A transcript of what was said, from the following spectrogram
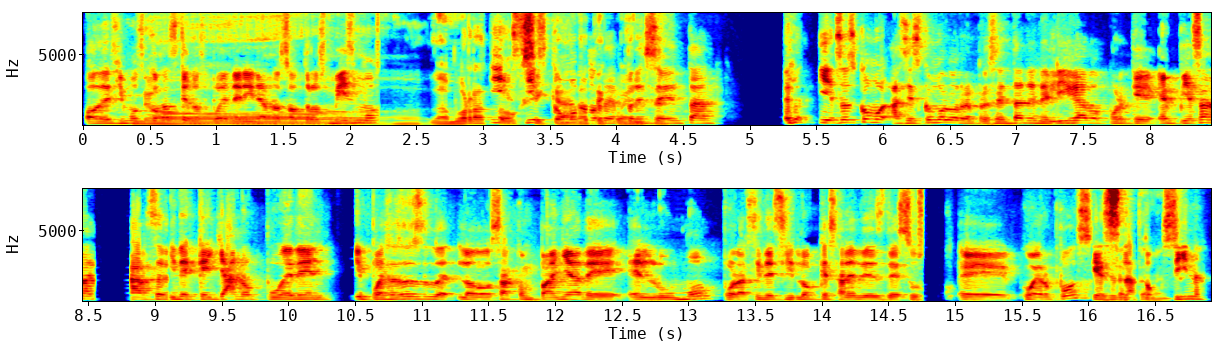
o decimos cosas que nos pueden herir a nosotros mismos. La morra tóxica. Y así es como lo representan. Y eso es como, así es como lo representan en el hígado, porque empiezan a y de que ya no pueden, y pues eso los acompaña de el humo, por así decirlo, que sale desde sus eh, cuerpos, que es la toxina.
